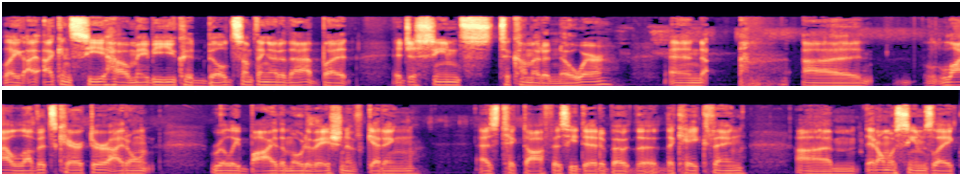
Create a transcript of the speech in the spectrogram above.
like I, I can see how maybe you could build something out of that, but it just seems to come out of nowhere. And uh, Lyle Lovett's character, I don't really buy the motivation of getting as ticked off as he did about the the cake thing. Um, it almost seems like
